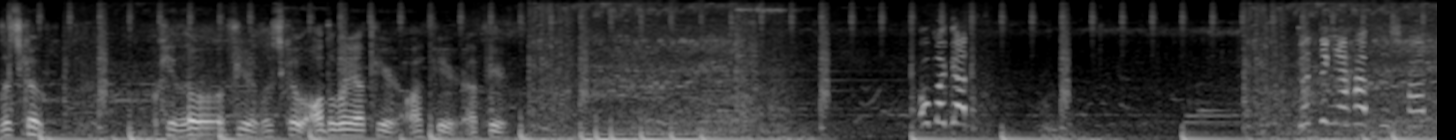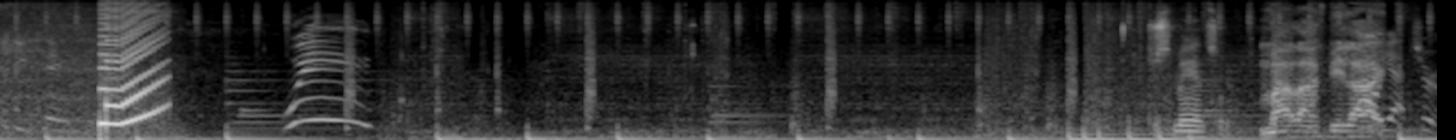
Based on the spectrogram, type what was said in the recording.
Let's go. Okay, let's go up here. Let's go all the way up here, up here, up here. Oh my god! Good thing I have this hop thing. Whee! Just mantle. My life be like. Oh yeah, true.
